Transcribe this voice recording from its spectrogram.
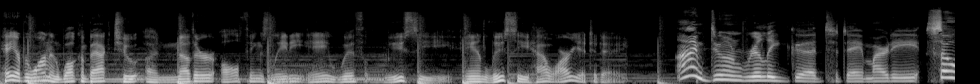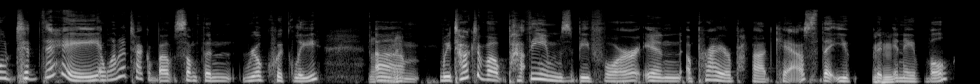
Hey everyone, and welcome back to another All Things Lady A with Lucy. And Lucy, how are you today? I'm doing really good today, Marty. So today I want to talk about something real quickly. All Um, we talked about po- themes before in a prior podcast that you could Mhm. enable.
